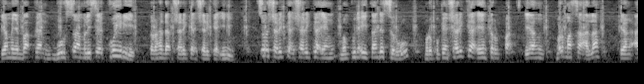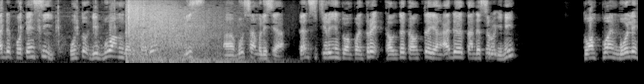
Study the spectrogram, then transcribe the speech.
yang menyebabkan Bursa Malaysia query terhadap syarikat-syarikat ini. So syarikat-syarikat yang mempunyai tanda seru merupakan syarikat yang terpak yang bermasalah yang ada potensi untuk dibuang daripada list uh, Bursa Malaysia. Dan sekiranya tuan-puan trade counter-counter yang ada tanda seru ini, tuan-puan boleh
